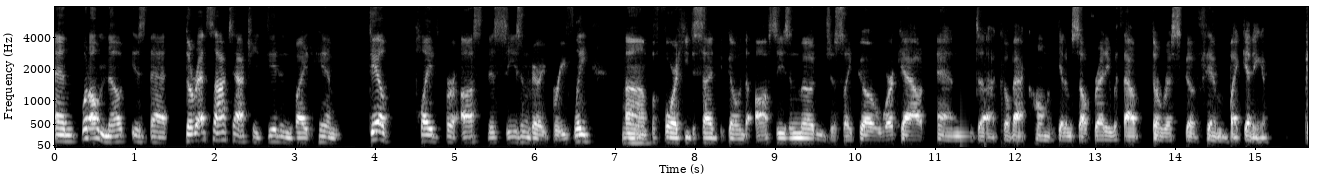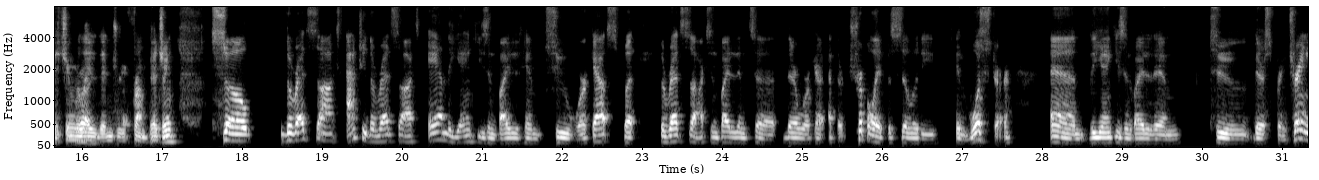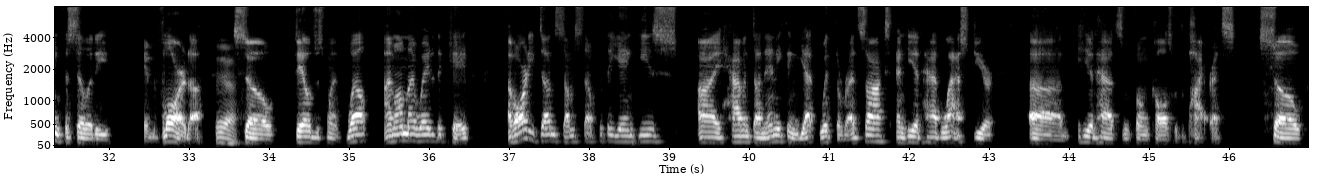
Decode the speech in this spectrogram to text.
and what I'll note is that the Red Sox actually did invite him. Dale played for us this season very briefly Mm-hmm. um, before he decided to go into off-season mode and just like go work out and uh, go back home and get himself ready without the risk of him like getting a pitching related injury from pitching. So the Red Sox, actually the Red Sox and the Yankees invited him to workouts, but the Red Sox invited him to their workout at their AAA facility in Worcester, and the Yankees invited him to their spring training facility in Florida. yeah. So Dale just went, Well, I'm on my way to the Cape. I've already done some stuff with the Yankees. I haven't done anything yet with the Red Sox. And he had had last year, uh, he had had some phone calls with the Pirates. So,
